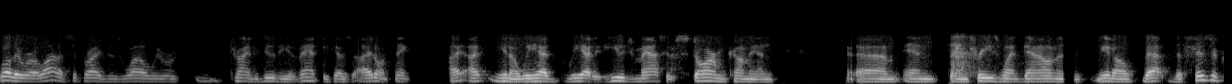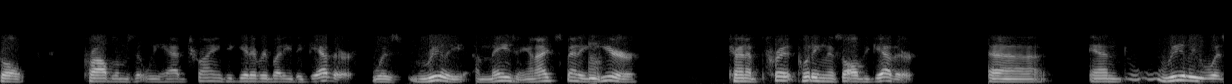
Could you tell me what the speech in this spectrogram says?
well there were a lot of surprises while we were trying to do the event because i don't think I, I you know we had we had a huge massive storm come in um and and trees went down and you know that the physical problems that we had trying to get everybody together was really amazing and i'd spent a Hmm. year kind of pr- putting this all together uh and really was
